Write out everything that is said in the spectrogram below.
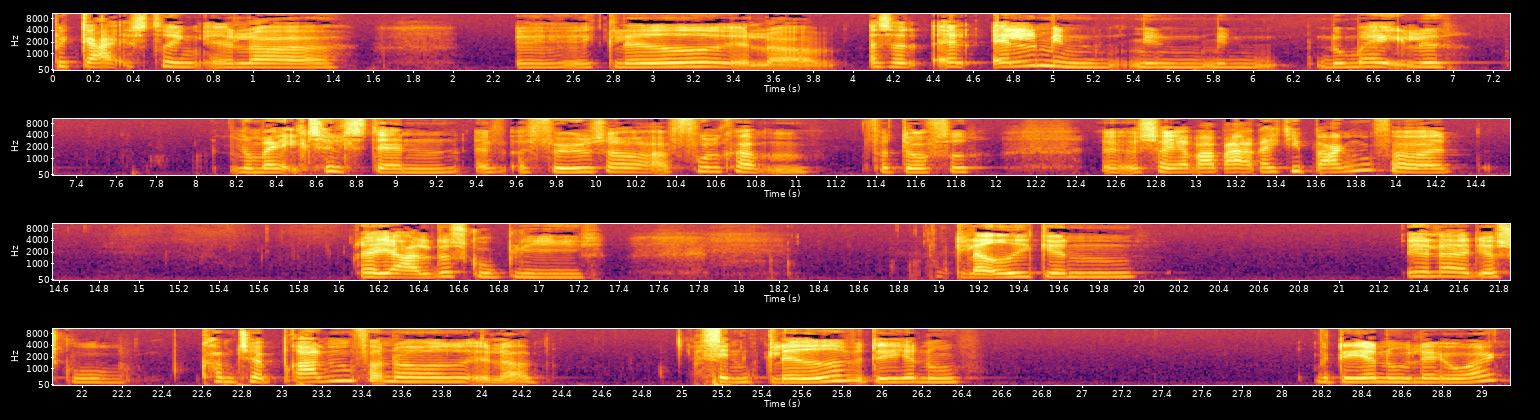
begejstring eller øh, glæde eller altså al, alle mine, mine, mine normale normal tilstanden af, af følelser var fuldkommen forduftet. Øh, så jeg var bare rigtig bange for, at, at jeg aldrig skulle blive glad igen, eller at jeg skulle komme til at brænde for noget, eller finde glæde ved det, jeg nu ved det, jeg nu laver, ikke?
